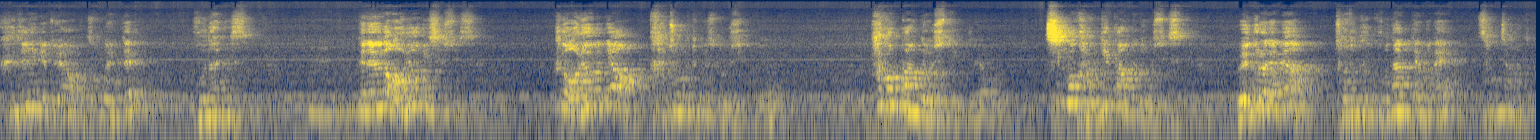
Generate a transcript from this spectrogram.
그들에게도요, 성도님들 고난이 있습니다. 음. 그들에게도 어려움이 있을 수 있어요. 그 어려움은요, 가족을 통해서 올 수 있고요, 학업 가운데 올 수도 있고요, 친구 관계 가운데도 올 수 있습니다. 왜 그러냐면 저도 그 고난 때문에 성장하더라고요.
